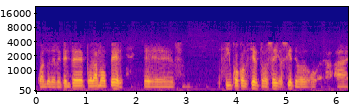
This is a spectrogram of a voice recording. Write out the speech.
cuando de repente podamos ver eh, cinco conciertos, seis o siete o, a,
